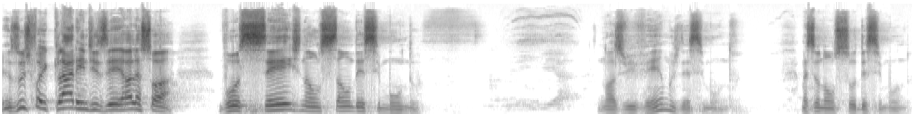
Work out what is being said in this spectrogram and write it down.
Jesus foi claro em dizer: olha só, vocês não são desse mundo. Nós vivemos nesse mundo mas eu não sou desse mundo.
